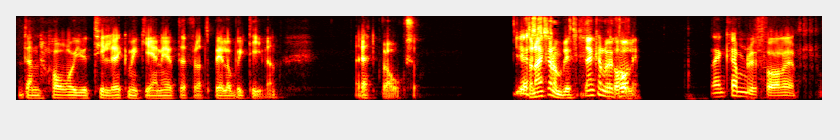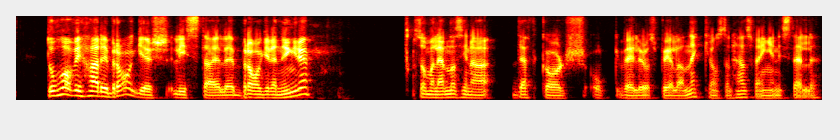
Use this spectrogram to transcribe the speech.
den har ju tillräckligt mycket enheter för att spela objektiven rätt bra också. Yes. Så den kan, bli, den kan bli farlig. Den kan bli farlig. Då har vi Harry Bragers lista, eller Brager den yngre, som har lämnat sina Death Guards och väljer att spela Necrons den här svängen istället.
